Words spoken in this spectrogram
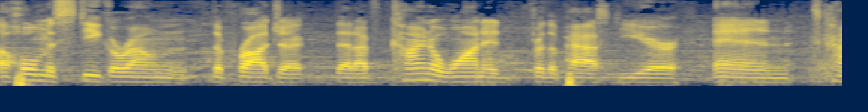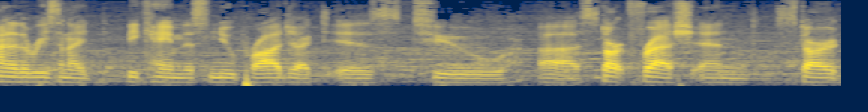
a, whole mystique around the project that I've kind of wanted for the past year, and it's kind of the reason I became this new project is to uh, start fresh and start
